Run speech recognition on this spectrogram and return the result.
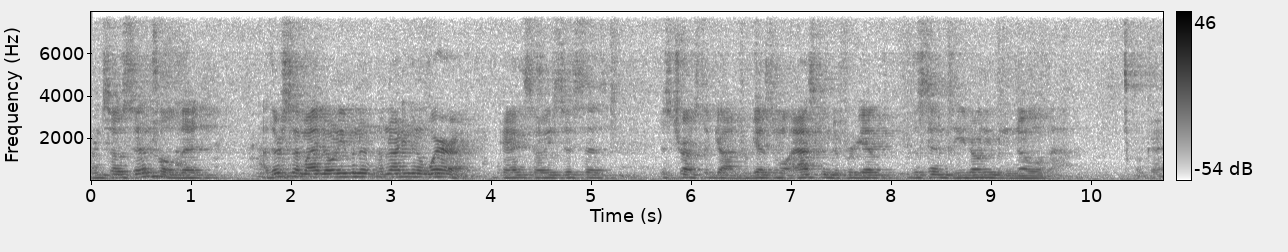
I'm so sinful that uh, there's some I don't even, I'm not even aware of. Okay, so he just says, just trust that God forgives and We'll ask him to forgive the sins you don't even know about. Okay?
